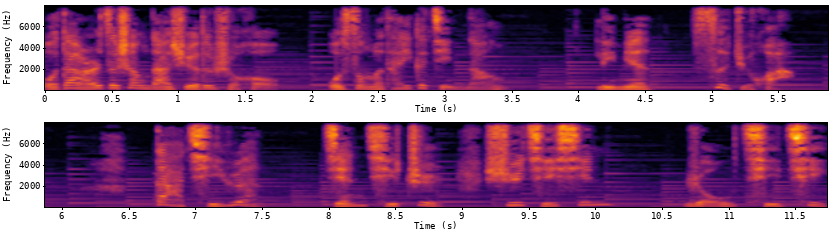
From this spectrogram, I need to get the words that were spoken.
我大儿子上大学的时候，我送了他一个锦囊，里面四句话：大其愿，坚其志，虚其心，柔其气。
